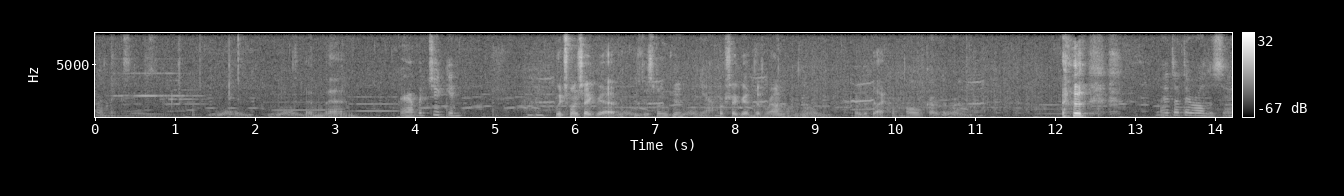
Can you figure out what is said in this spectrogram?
That makes sense. And then, Grab a chicken. which one should I grab? Is this one good? Yeah. Or should I grab the brown one or the black one? Oh, grab the brown. one. I thought they were all the same.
